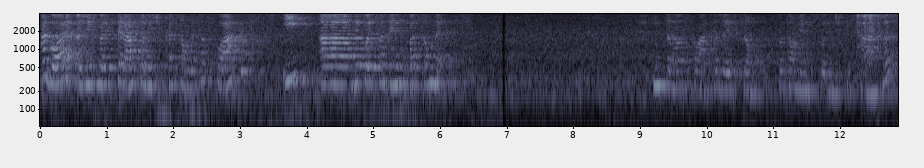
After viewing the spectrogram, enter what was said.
Agora, a gente vai esperar a solidificação dessas placas e ah, depois fazer a incubação delas. Então, as placas já estão totalmente solidificadas.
